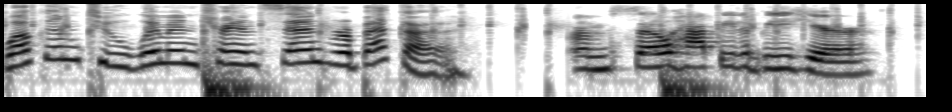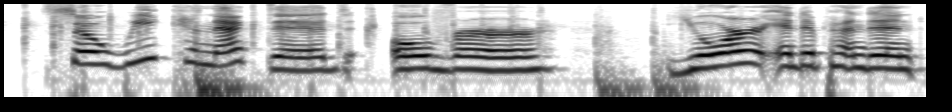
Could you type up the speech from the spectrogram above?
Welcome to Women Transcend, Rebecca. I'm so happy to be here. So we connected over your independent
